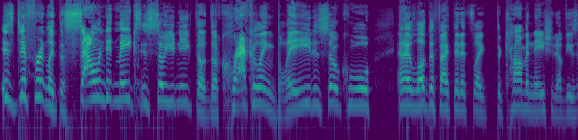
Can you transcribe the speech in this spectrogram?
is different. Like the sound it makes is so unique. The the crackling blade is so cool. And I love the fact that it's like the combination of these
